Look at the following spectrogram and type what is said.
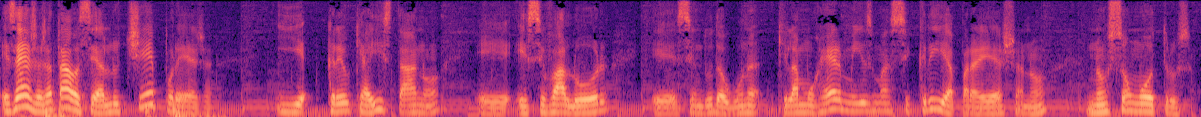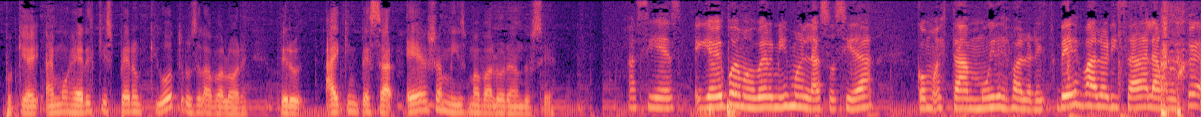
é ela, já está, ou seja, lutei por ela. E creio que aí está não? Eh, esse valor, eh, sem dúvida alguma, que a mulher mesma se cria para ela, não? não são outros, porque há mulheres que esperam que outros la valorem, pero há que começar ela mesma valorando-se Así es. Y hoy podemos ver mismo en la sociedad cómo está muy desvalori- desvalorizada la mujer.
